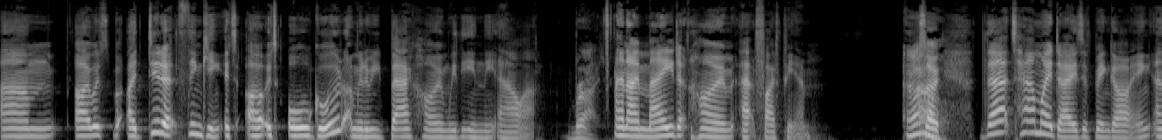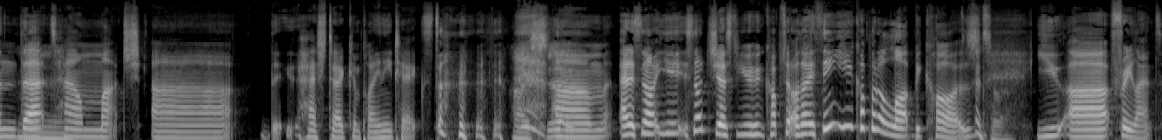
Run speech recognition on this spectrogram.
Um, I was I did it thinking it's oh it's all good. I'm going to be back home within the hour, Right. and I made it home at five p.m. Oh, So that's how my days have been going, and that's Mm. how much uh, the hashtag complainy text. I see. um, and it's not you. It's not just you who cops it. Although I think you cop it a lot because right. you are freelance,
